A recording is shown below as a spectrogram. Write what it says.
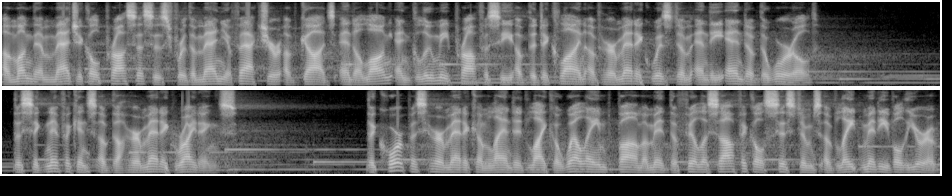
among them magical processes for the manufacture of gods and a long and gloomy prophecy of the decline of Hermetic wisdom and the end of the world. The significance of the Hermetic writings the Corpus Hermeticum landed like a well-aimed bomb amid the philosophical systems of late medieval Europe.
